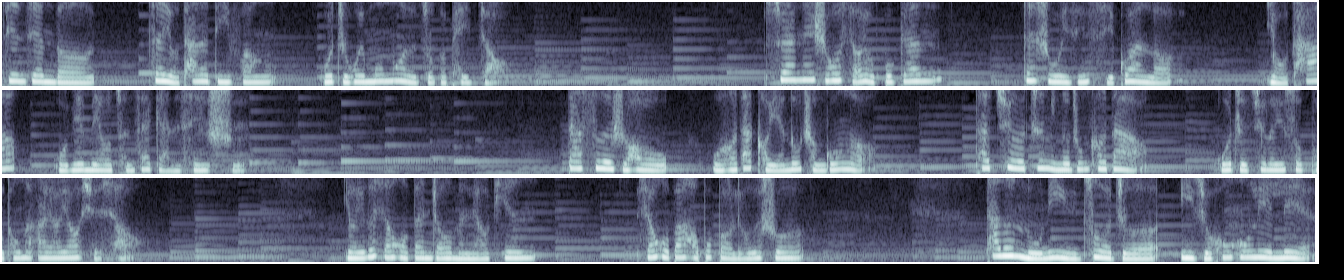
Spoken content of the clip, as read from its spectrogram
渐渐的，在有他的地方，我只会默默的做个配角。虽然那时候小有不甘，但是我已经习惯了，有他，我便没有存在感的现实。大四的时候，我和他考研都成功了，他去了知名的中科大。我只去了一所普通的二幺幺学校。有一个小伙伴找我们聊天，小伙伴毫不保留地说：“他的努力与挫折一直轰轰烈烈，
